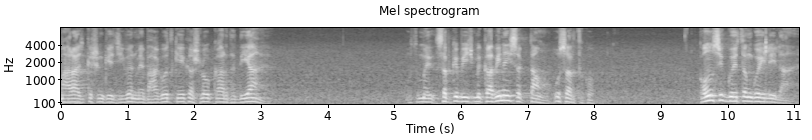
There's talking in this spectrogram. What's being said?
महाराज कृष्ण के जीवन में भागवत के एक श्लोक का अर्थ दिया है। तो मैं सबके बीच में कह भी नहीं सकता हूँ उस अर्थ को। कौन सी गुहितम गुही लीला है?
